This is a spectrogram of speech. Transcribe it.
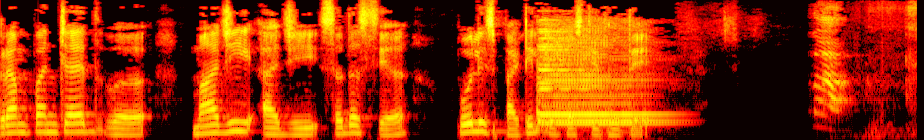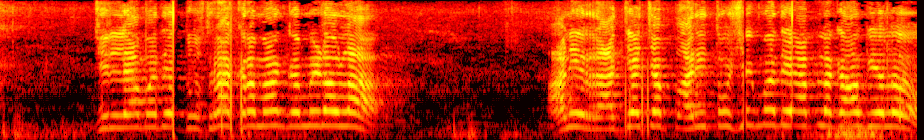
ग्रामपंचायत व माजी आजी सदस्य पोलीस पाटील उपस्थित होते. जिल्ह्यामध्ये दुसरा क्रमांक मिळवला आणि राज्याच्या पारितोषिकमध्ये आपलं गाव गेलं.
